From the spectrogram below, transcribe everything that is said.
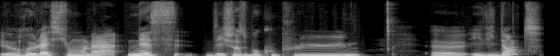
relations-là naissent des choses beaucoup plus évidentes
